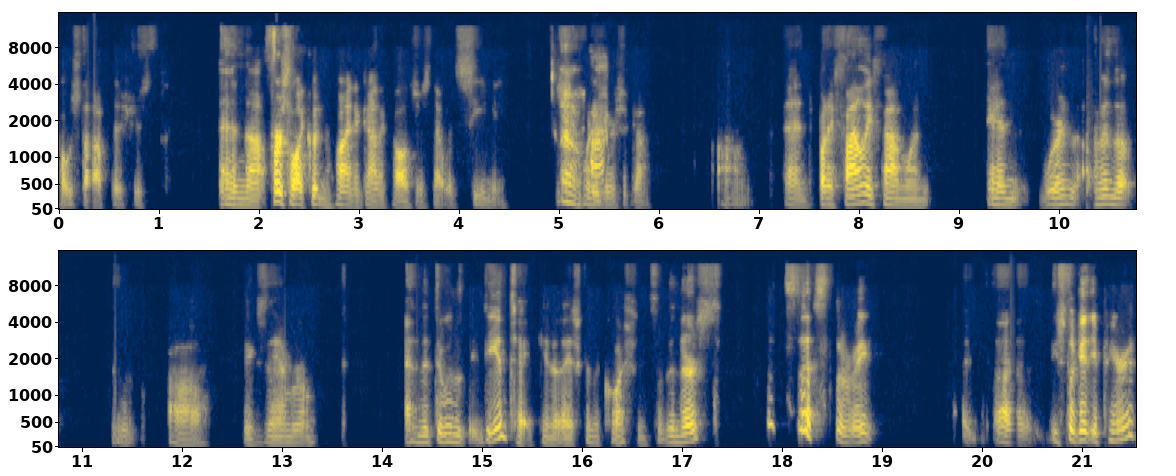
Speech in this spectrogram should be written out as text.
post-op issues, and uh, first of all, I couldn't find a gynecologist that would see me oh 20 years ago. Um, and but I finally found one, and we're in. The, I'm in the in, uh, the exam room, and they're doing the, the intake. You know, they're asking the questions. So the nurse says to me, uh, "You still get your period?"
